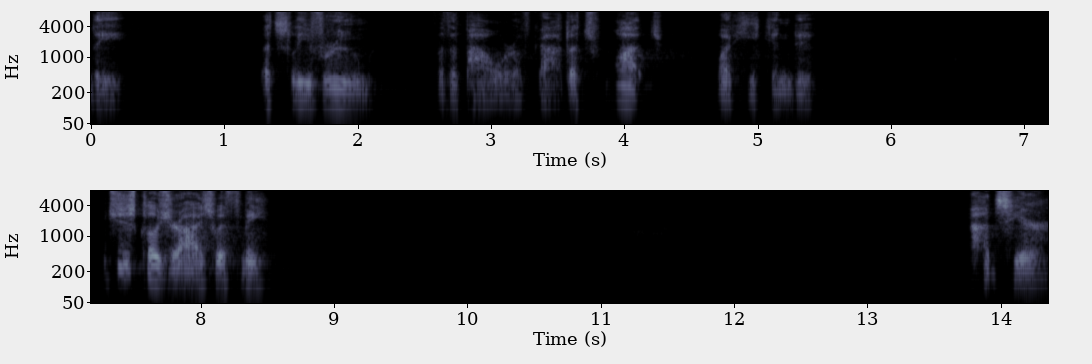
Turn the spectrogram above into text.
leave. Let's leave room for the power of God. Let's watch what He can do. Would you just close your eyes with me? God's here.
